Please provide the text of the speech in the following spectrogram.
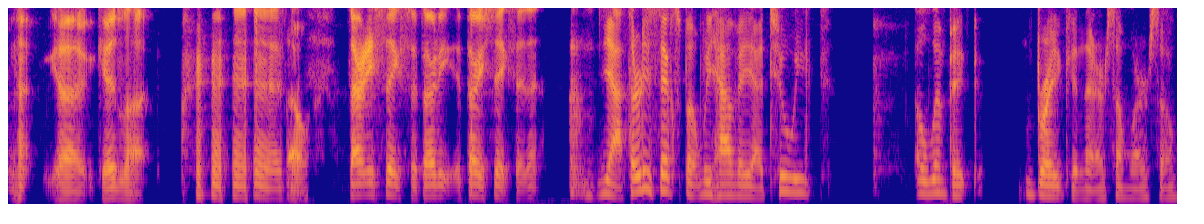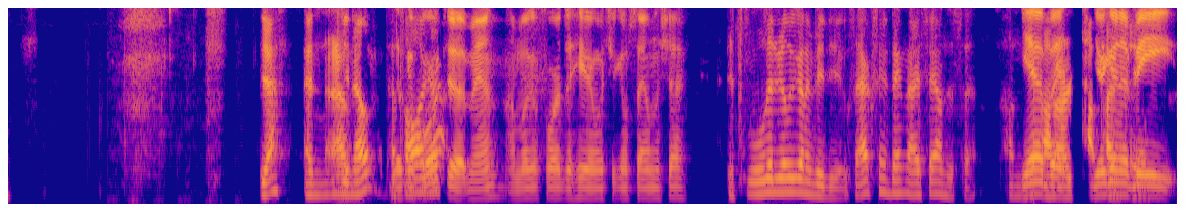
uh, good luck. So 36 or 30 36, isn't it? yeah, 36, but we have a, uh two week Olympic break in there somewhere. So yeah, and you I'm know that's looking all I forward to it, man. I'm looking forward to hearing what you're gonna say on the show. It's literally to be the exact same thing that I say on this set. On, Yeah, on but you're gonna be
